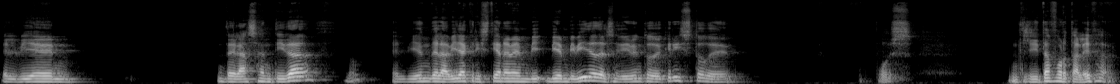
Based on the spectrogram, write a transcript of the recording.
el bien de la santidad. El bien de la vida cristiana bien, vivida, del seguimiento de Cristo, de... pues necesita fortaleza,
